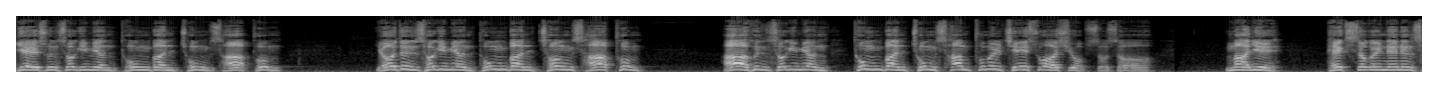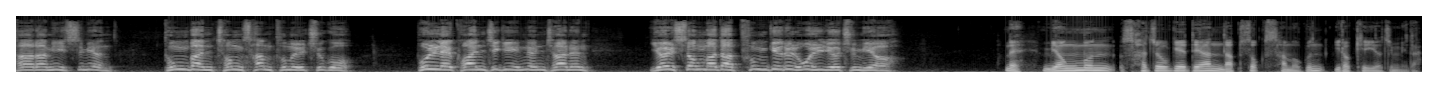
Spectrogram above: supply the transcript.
예순 석이면 동반 종사품, 여든 석이면 동반 정사품, 아흔 석이면 동반 종삼품을 제수하시옵소서. 만일 백석을 내는 사람이 있으면 동반 정삼품을 주고 본래 관직이 있는 자는 열석마다 품계를 올려주며 네, 명문 사족에 대한 납속 사목은 이렇게 이어집니다.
